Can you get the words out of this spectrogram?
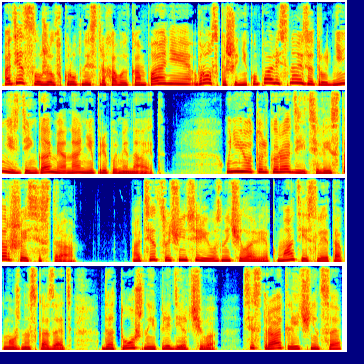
Отец служил в крупной страховой компании, в роскоши не купались, но и затруднений с деньгами она не припоминает. У нее только родители и старшая сестра. Отец очень серьезный человек, мать, если так можно сказать, дотошна и придирчива. Сестра отличница,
